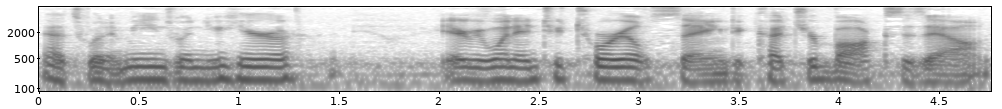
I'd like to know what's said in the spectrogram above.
That's what it means when you hear everyone in tutorials saying to cut your boxes out.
